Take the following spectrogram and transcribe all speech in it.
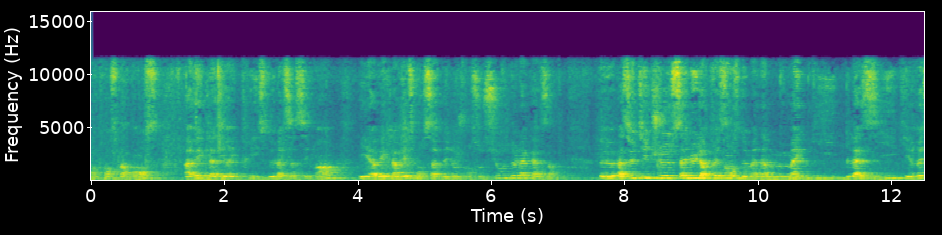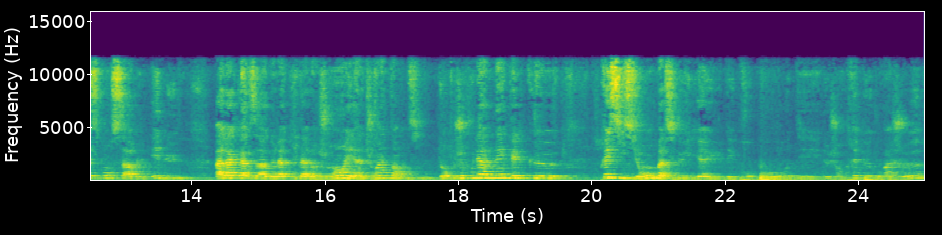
en transparence avec la directrice de la SACEMA et avec la responsable des logements sociaux de la CASA. Euh, à ce titre, je salue la présence de Madame Maggie Blasi, qui est responsable élue à la CASA de l'habitat logement et adjointe anti. Donc je voulais amener quelques précisions parce qu'il y a eu des propos très peu courageux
